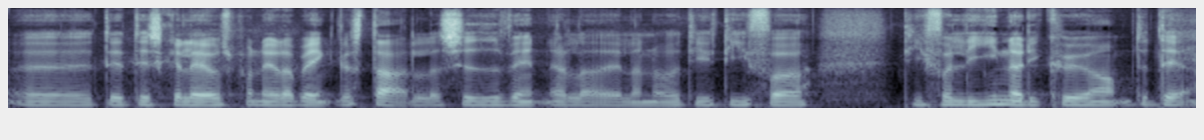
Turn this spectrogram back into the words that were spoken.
Øh, det, det skal laves på netop enkeltstart eller sidevind eller, eller noget. De, de, er for, de er for lige, når de kører om det der.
